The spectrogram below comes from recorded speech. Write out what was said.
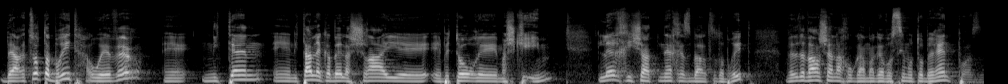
בארצות הברית, however, אה, ניתן, אה, ניתן לקבל אשראי אה, בתור משקיעים לרכישת נכס בארצות הברית, וזה דבר שאנחנו גם אגב עושים אותו ברנט פה, אז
